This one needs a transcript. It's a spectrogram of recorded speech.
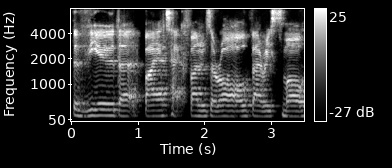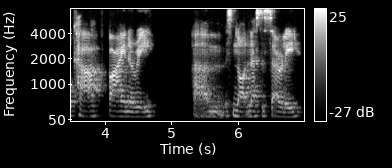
the view that biotech funds are all very small cap binary um, is not necessarily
